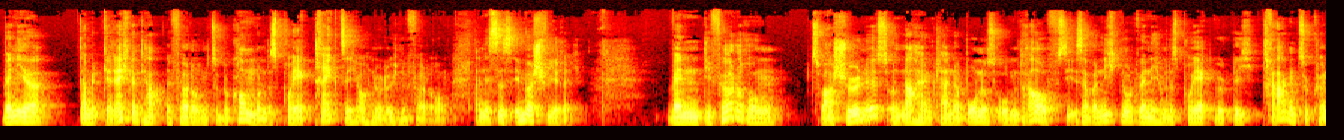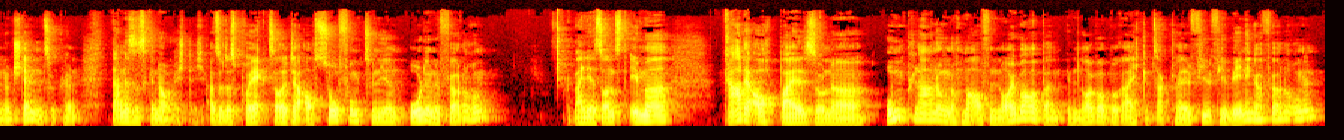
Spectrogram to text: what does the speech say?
wenn ihr damit gerechnet habt, eine Förderung zu bekommen und das Projekt trägt sich auch nur durch eine Förderung, dann ist es immer schwierig. wenn die Förderung zwar schön ist und nachher ein kleiner Bonus obendrauf, sie ist aber nicht notwendig, um das Projekt wirklich tragen zu können und stemmen zu können, dann ist es genau richtig. Also das Projekt sollte auch so funktionieren ohne eine Förderung, weil ihr sonst immer, gerade auch bei so einer Umplanung nochmal auf den Neubau, beim, im Neubaubereich gibt es aktuell viel, viel weniger Förderungen,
